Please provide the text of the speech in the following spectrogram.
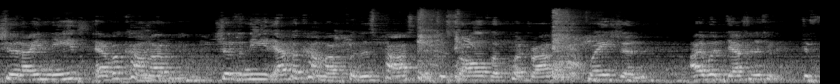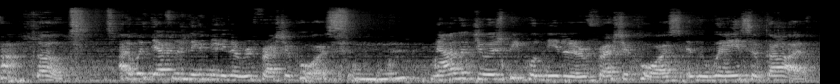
Should I need ever come up, should the need ever come up for this pastor to solve a quadratic equation, I would definitely defi- oh, I would definitely need a refresher course. Mm-hmm. Now the Jewish people needed a refresher course in the ways of God.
